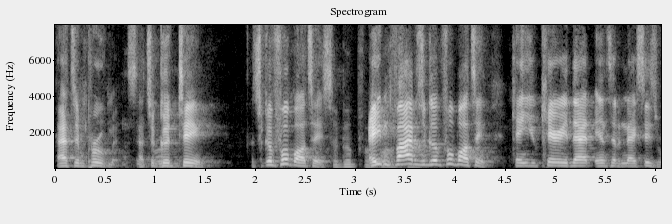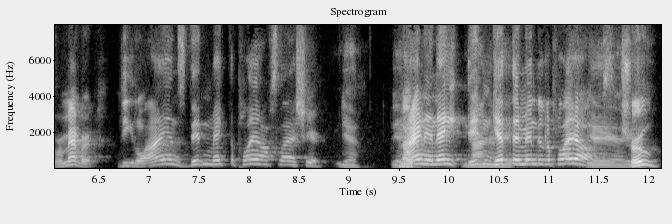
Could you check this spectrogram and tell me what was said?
That's improvement. That's a good team. That's a good football team. It's a good Eight and five team. is a good football team. Can you carry that into the next season? Remember, the Lions didn't make the playoffs last year. Yeah. Yeah. Nine and eight didn't Nine and get eight. them into the playoffs. Yeah, yeah, yeah. True.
